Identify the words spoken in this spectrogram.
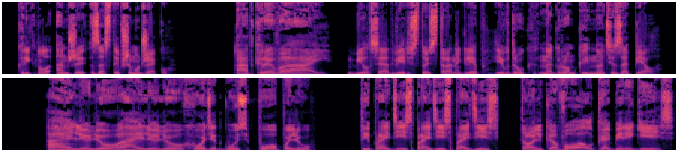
— крикнула Анжи застывшему Джеку. «Открывай!» — бился о дверь с той стороны Глеб и вдруг на громкой ноте запел. «Ай-лю-лю, ай-лю-лю, ходит гусь по полю! Ты пройдись, пройдись, пройдись, только волка берегись!»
